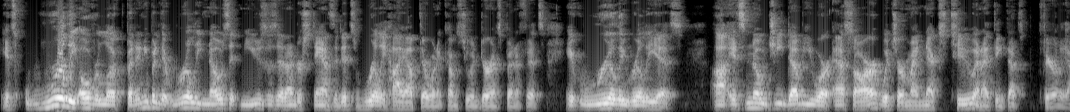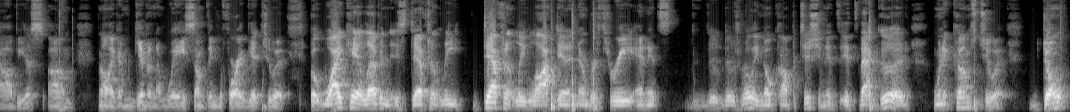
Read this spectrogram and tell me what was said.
It's really overlooked, but anybody that really knows it and uses it understands that it's really high up there when it comes to endurance benefits. It really, really is. Uh, it's no GW or SR, which are my next two, and I think that's fairly obvious. Um, not like I'm giving away something before I get to it. But YK11 is definitely, definitely locked in at number three, and it's there's really no competition. It's it's that good when it comes to it. Don't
